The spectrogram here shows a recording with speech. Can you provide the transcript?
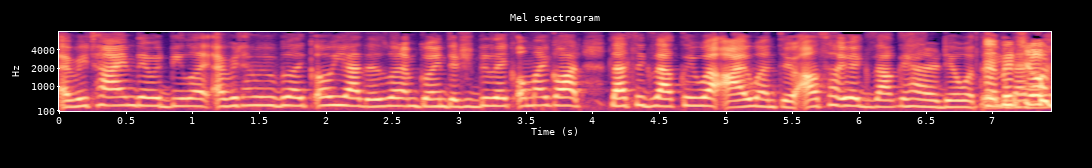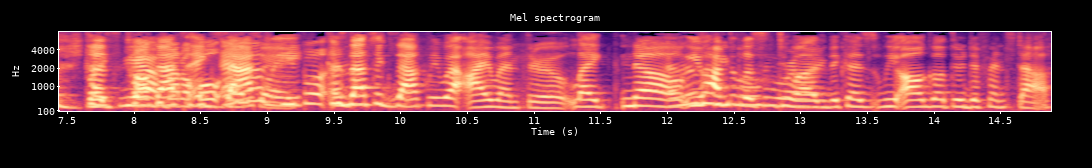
every time they would be like, every time we would be like, oh yeah, this is what I'm going through. She'd be like, oh my god, that's exactly what I went through. I'll tell you exactly how to deal with it. And then she'll, that's- like, talk that's about a whole exactly because that's exactly what I went through. Like, no, you have to listen to us like- because we all go through different stuff.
